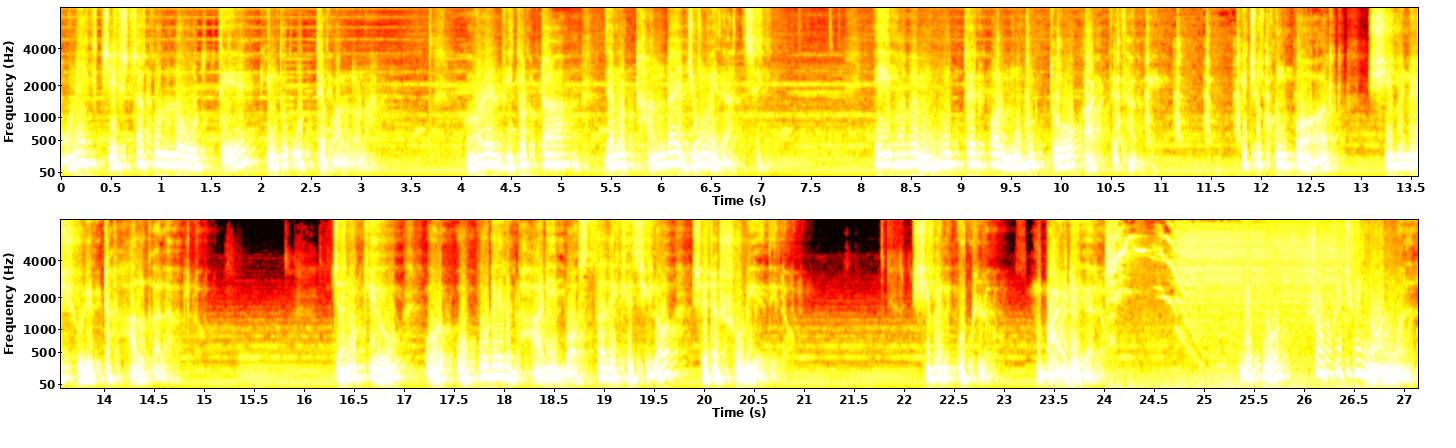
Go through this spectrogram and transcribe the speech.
অনেক চেষ্টা করল উঠতে কিন্তু উঠতে পারল না। ঘরের ভিতরটা যেন ঠান্ডায় জমে যাচ্ছে। এইভাবে মুহূর্তের পর মুহূর্ত কাটতে থাকে। কিছুক্ষণ পর শিবেনের শরীরটা হালকা লাগল। যেন কেউ ওর ওপরের ভারী বস্তা দেখেছিল, সেটা সরিয়ে দিল। শিবেন উঠল, বাইরে গেল। দেখল সবকিছুই নর্মাল।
